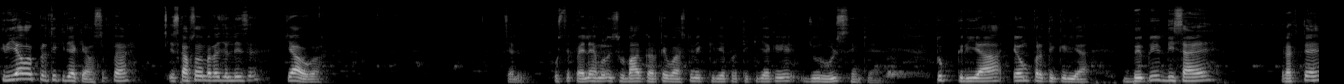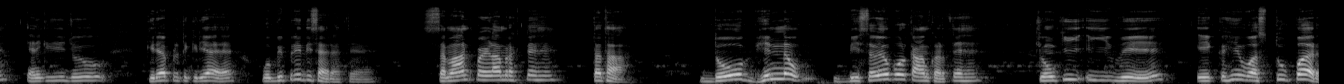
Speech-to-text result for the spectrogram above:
क्रिया और प्रतिक्रिया क्या हो सकता है? इसका ऑप्शन बताइए जल्दी से, क्या होगा? चलिए, उससे पहले हम लोग इस पर बात करते हैं वास्तविक क्रिया प्रतिक्रिया के जो रूल्स हैं क्या है? तो क्रिया एवं प्रतिक्रिया विपरीत दिशाएँ रखते हैं, यानी कि जो क्रिया प्रतिक्रिया है, वो विपरीत दिशाएँ रहते हैं। समान परिणाम रखते हैं तथा दो भिन्न विषयों पर काम करते हैं, क्योंकि वे एक ही वस्तु पर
